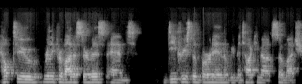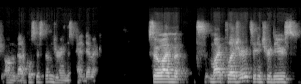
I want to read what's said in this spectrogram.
help to really provide a service and decrease the burden that we've been talking about so much on the medical system during this pandemic. So I'm my pleasure to introduce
